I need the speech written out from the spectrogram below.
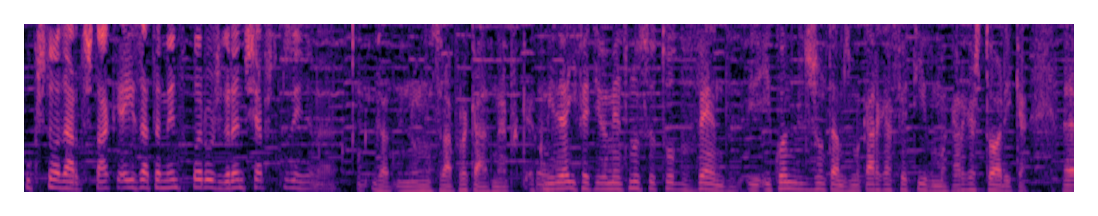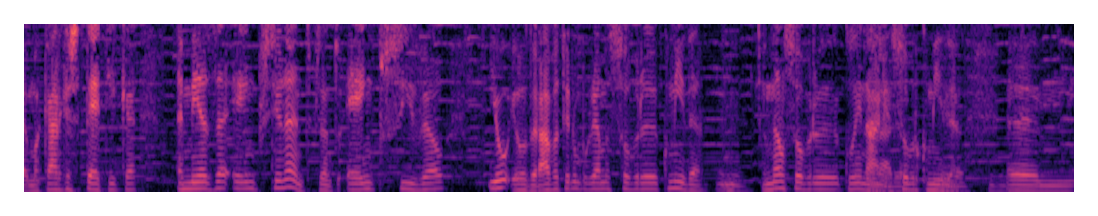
o que estão a dar destaque é exatamente para os grandes chefes de cozinha, não é? Exato, não será por acaso, não é? Porque a comida, efetivamente, no seu todo vende. E, e quando lhe juntamos uma carga afetiva, uma carga histórica, eh, uma carga estética, a mesa é impressionante. Portanto, é impossível. Eu, eu adorava ter um programa sobre comida, não sobre culinária, Culinária, sobre comida. Um,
